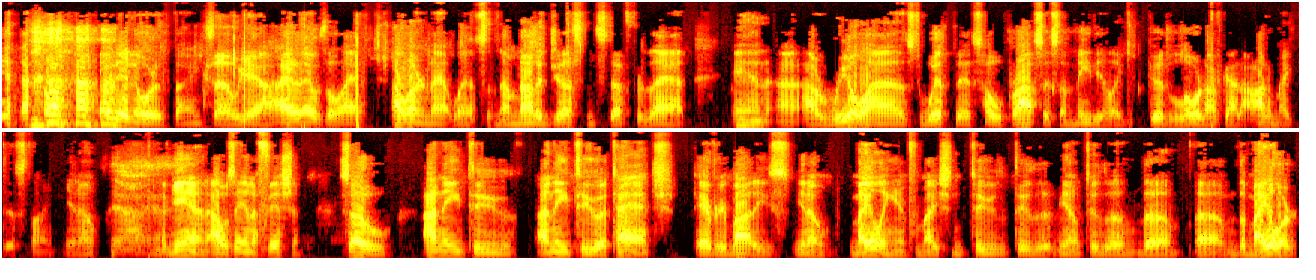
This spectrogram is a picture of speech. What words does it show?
you know, they didn't order the thing. So yeah, I, that was the last. I learned that lesson. I'm not adjusting stuff for that. Mm-hmm. And I, I, realized with this whole process immediately, good Lord, I've got to automate this thing. You know. Yeah, yeah. Again, I was inefficient, so I need to I need to attach everybody's you know mailing information to to the you know to the the um, the mailer,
